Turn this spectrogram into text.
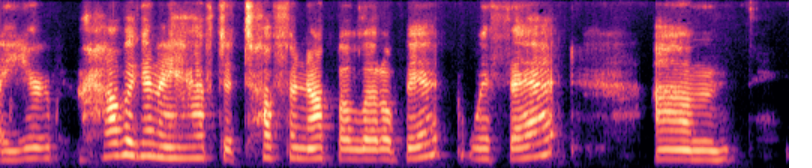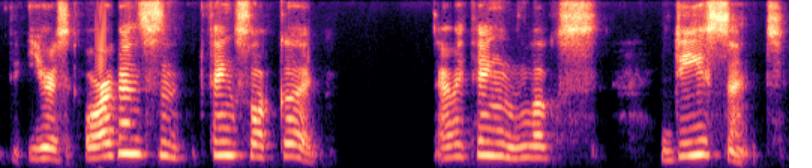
you're probably going to have to toughen up a little bit with that. Um, your organs and things look good. Everything looks decent.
